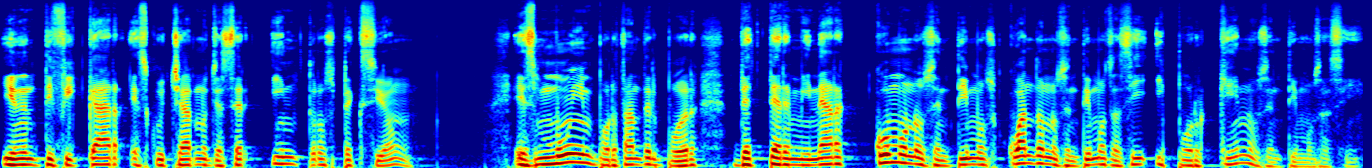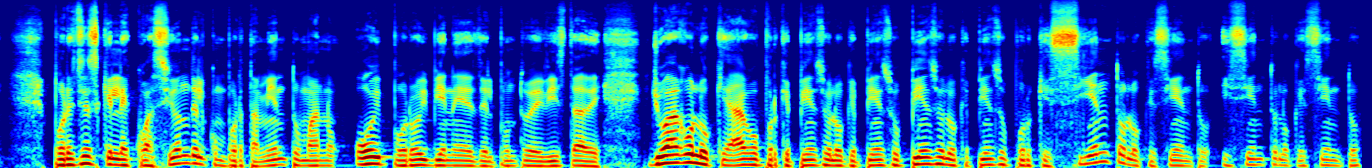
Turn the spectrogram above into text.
identificar, escucharnos y hacer introspección. Es muy importante el poder determinar cómo nos sentimos, cuándo nos sentimos así y por qué nos sentimos así. Por eso es que la ecuación del comportamiento humano hoy por hoy viene desde el punto de vista de yo hago lo que hago porque pienso lo que pienso, pienso lo que pienso porque siento lo que siento y siento lo que siento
